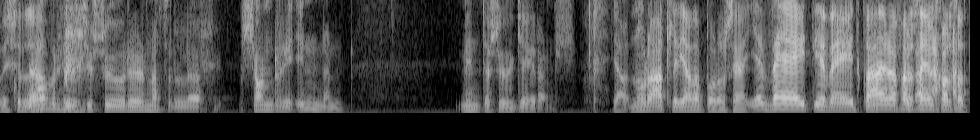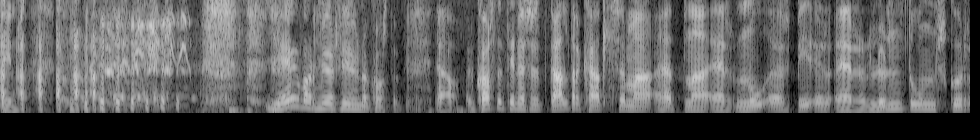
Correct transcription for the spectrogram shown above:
vissulega, Overhedjusögur eru náttúrulega sjanri innan myndasögu geirans. Já, nú eru allir jarðabóru að segja ég veit, ég veit, hvað er að fara að segja um Konstantín? Ég var mjög hrifin af Konstantin já, Konstantín er sérst galdrakall sem að hérna, er, nú, er, er, er lundúnskur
